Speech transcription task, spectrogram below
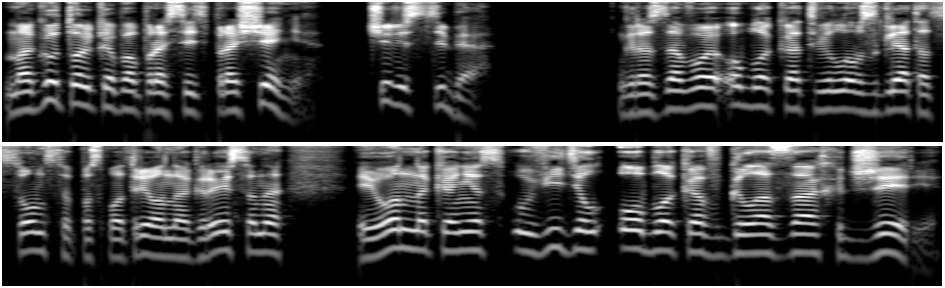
Могу только попросить прощения. Через тебя». Грозовое облако отвело взгляд от солнца, посмотрело на Грейсона, и он, наконец, увидел облако в глазах Джерри.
